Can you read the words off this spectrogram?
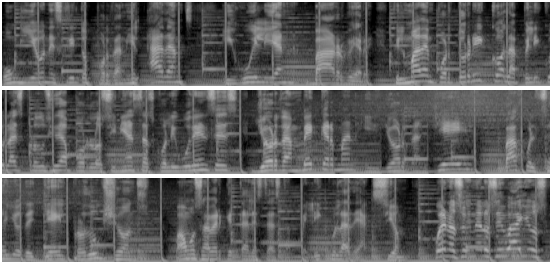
un guion escrito por Daniel Adams y William Barber. Filmada en Puerto Rico, la película es producida por los cineastas hollywoodenses Jordan Beckerman y Jordan Yale bajo el sello de Yale Productions. Vamos a ver qué tal está esta película de acción. Bueno, soy Nelo Ceballos.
